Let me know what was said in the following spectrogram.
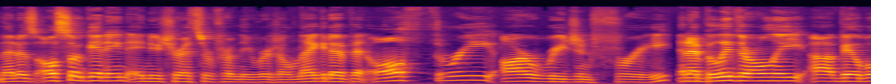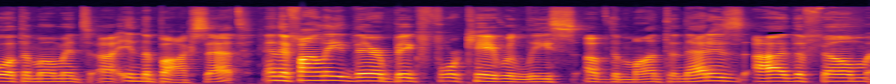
That is also getting a new transfer from the original negative, and all three are region free. And I believe they're only uh, available at the moment uh, in the box set. And then finally, their big 4K release of the month, and that is uh, the film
